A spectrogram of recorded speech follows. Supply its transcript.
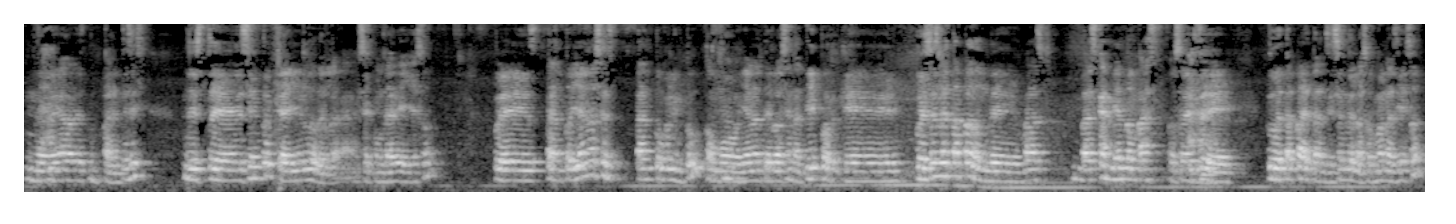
me voy a ver un paréntesis, este, siento que ahí en lo de la secundaria y eso, pues tanto ya no haces tanto bullying tú como ya no te lo hacen a ti porque pues es la etapa donde vas, vas cambiando más, o sea, es de tu etapa de transición de las hormonas y eso.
